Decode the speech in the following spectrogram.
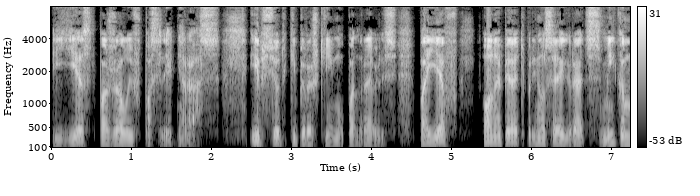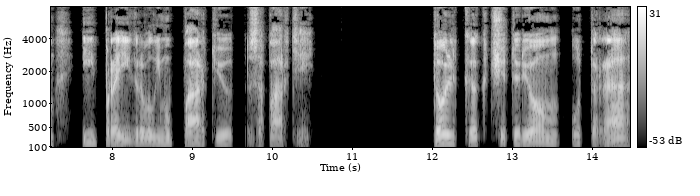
ест, пожалуй, в последний раз. И все-таки пирожки ему понравились. Поев, он опять принялся играть с Миком и проигрывал ему партию за партией. Только к четырем утра,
